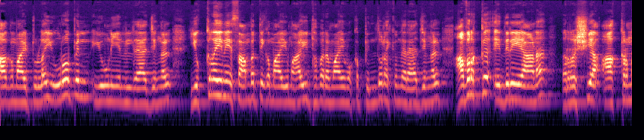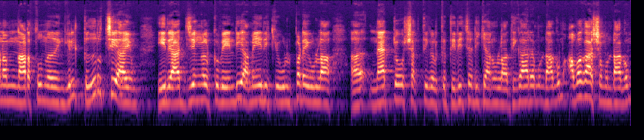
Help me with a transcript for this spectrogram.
ഭാഗമായിട്ടുള്ള യൂറോപ്യൻ യൂണിയനിൽ രാജ്യങ്ങൾ യുക്രൈനെ സാമ്പത്തികമായും ആയുധപരമായും ഒക്കെ പിന്തുണയ്ക്കുന്ന രാജ്യങ്ങൾ അവർക്ക് എതിരെയാണ് റഷ്യ ആക്രമണം നടത്തുന്നതെങ്കിൽ തീർച്ചയായും ഈ രാജ്യങ്ങൾക്ക് വേണ്ടി അമേരിക്ക ഉൾപ്പെടെയുള്ള നാറ്റോ ശക്തികൾക്ക് തിരിച്ചടിക്കാനുള്ള അധികാരമുണ്ടാകും അവകാശമുണ്ടാകും.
